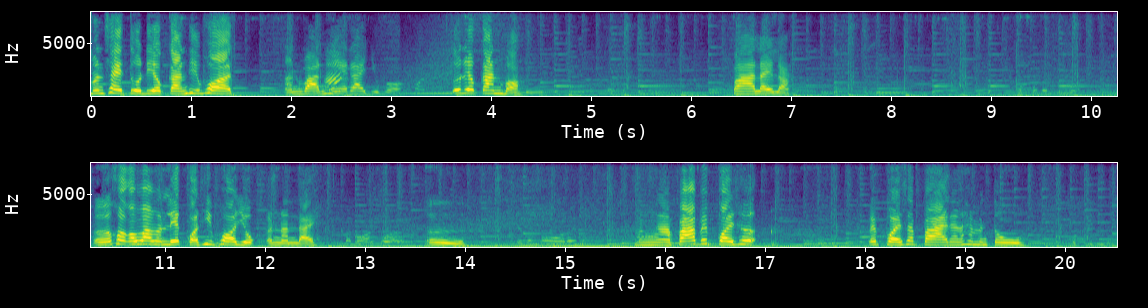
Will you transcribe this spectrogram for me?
มันใช่ตัวเดียวกันที่พ่ออันวานเฮได้อยู่บ่ตัวเดียวกันบ่ปลาอะไรล่ะ เออเขาก็ว่ามันเล็กกว่าที่พ่อยกอันนั้นได้มันน้อยกว่าเออจะมันงอแล้วเนี่ยมันงามปลาเอาไปปล่อยเถอะ ไปปล่อยสปายนั่นให้มันโตก็กินหมด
